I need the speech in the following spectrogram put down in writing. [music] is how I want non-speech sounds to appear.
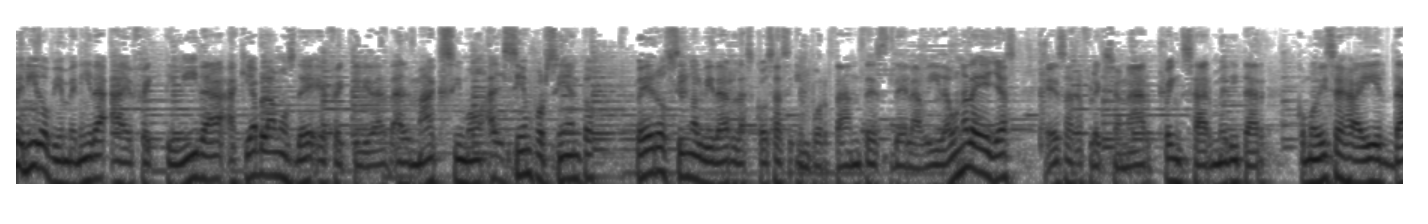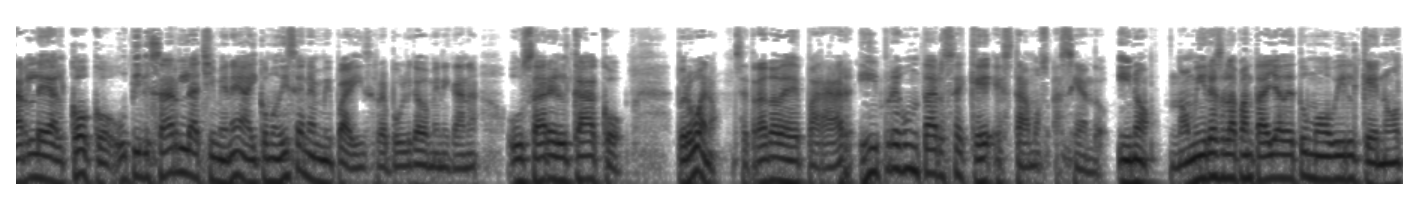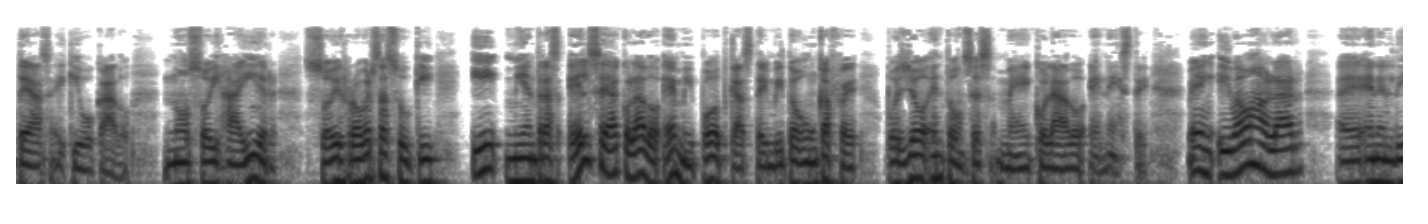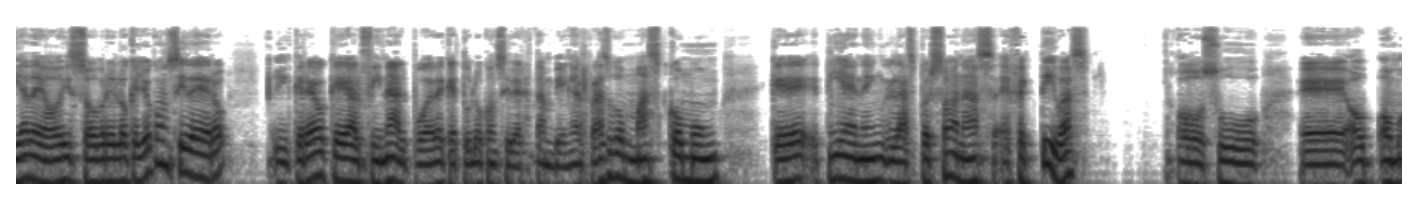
Bienvenido, bienvenida a Efectividad. Aquí hablamos de efectividad al máximo, al 100%, pero sin olvidar las cosas importantes de la vida. Una de ellas es reflexionar, pensar, meditar, como dice Jair, darle al coco, utilizar la chimenea y como dicen en mi país, República Dominicana, usar el caco. Pero bueno, se trata de parar y preguntarse qué estamos haciendo. Y no, no mires la pantalla de tu móvil que no te has equivocado. No soy Jair, soy Robert Sasuki y mientras él se ha colado en mi podcast, te invito a un café, pues yo entonces me he colado en este. Bien, y vamos a hablar eh, en el día de hoy sobre lo que yo considero, y creo que al final puede que tú lo consideres también, el rasgo más común que tienen las personas efectivas o su eh,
